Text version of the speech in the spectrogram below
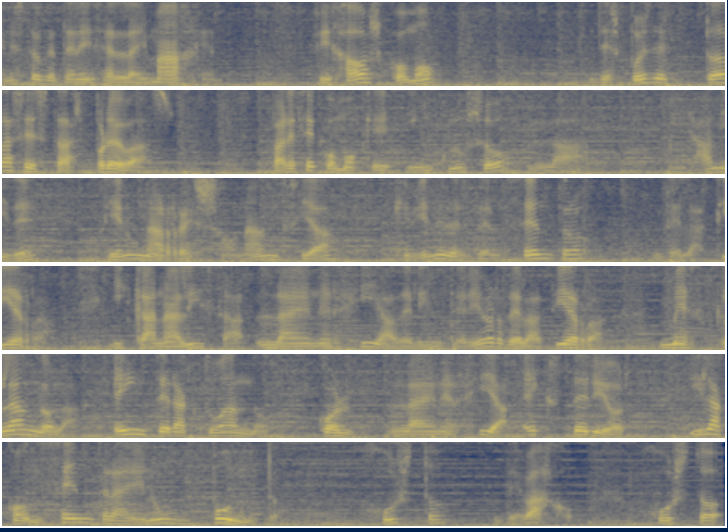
en esto que tenéis en la imagen. Fijaos cómo después de todas estas pruebas, parece como que incluso la pirámide tiene una resonancia que viene desde el centro de la Tierra y canaliza la energía del interior de la Tierra, mezclándola e interactuando con la energía exterior y la concentra en un punto, justo debajo, justo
